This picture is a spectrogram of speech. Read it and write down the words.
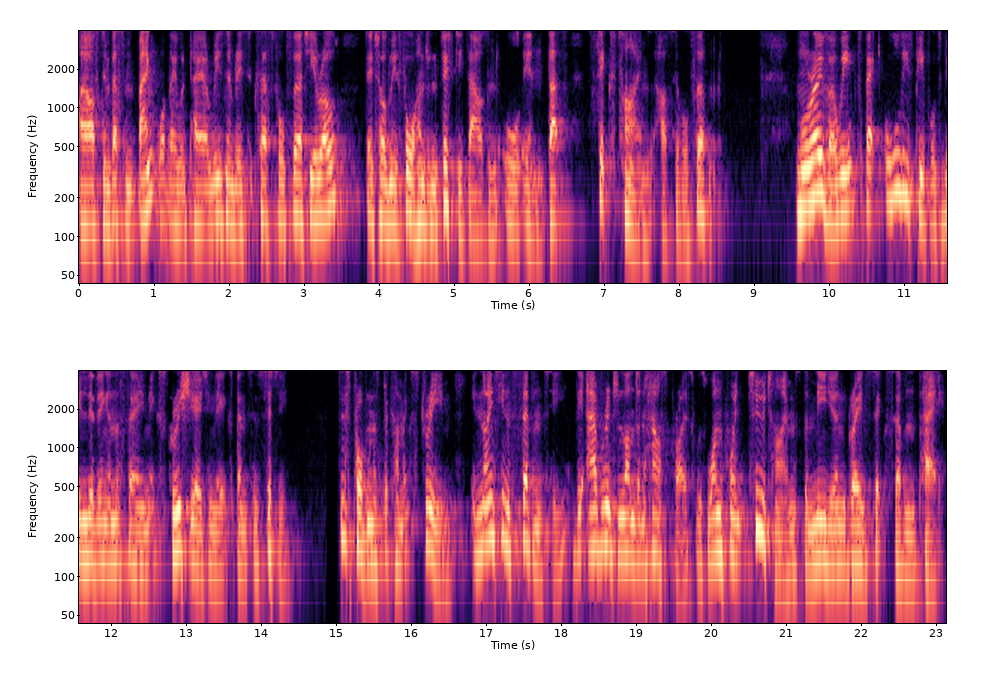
I asked Investment Bank what they would pay a reasonably successful 30-year-old, they told me 450,000 all in. That's six times our civil servant. Moreover, we expect all these people to be living in the same excruciatingly expensive city. This problem has become extreme. In 1970, the average London house price was 1.2 times the median grade 6 7 pay.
